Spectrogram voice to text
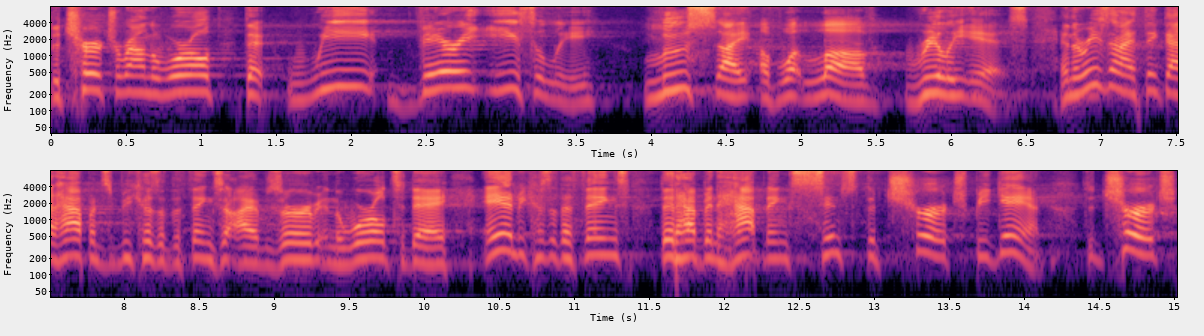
the church around the world, that we very easily lose sight of what love really is. And the reason I think that happens is because of the things that I observe in the world today and because of the things that have been happening since the church began. The church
